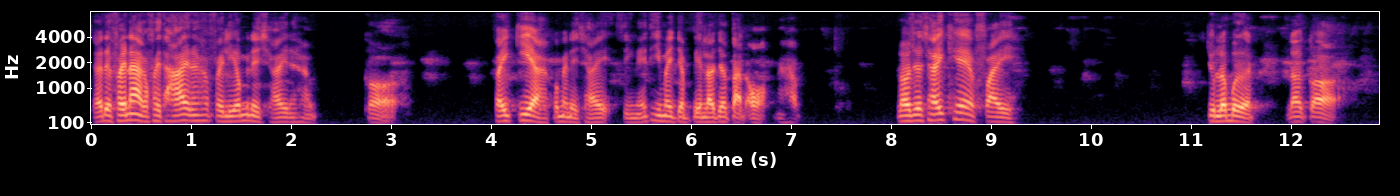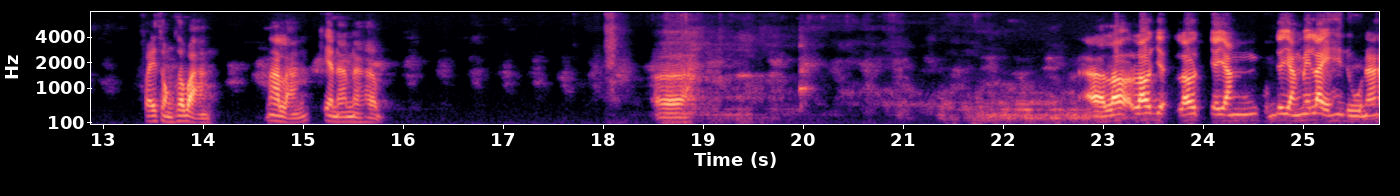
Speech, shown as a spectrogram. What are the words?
ใช้แต่ไฟหน้ากับไฟท้ายนะครับ ไฟเลี้ยวไม่ได้ใช้นะครับ ก็ไฟเกียร์ก็ไม่ได้ใช้ สิ่งไหนที่ไม่จำเป็นเราจะตัดออกนะครับ เราจะใช้แค่ไฟ จุดระเบิดแล้วก็ไฟส่องสว่าง หน้าหลังแค่นั้นนะครับเออเอ่อเราเราจะเราจะยังผมจะยังไม่ไล่ให้ดูนะ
